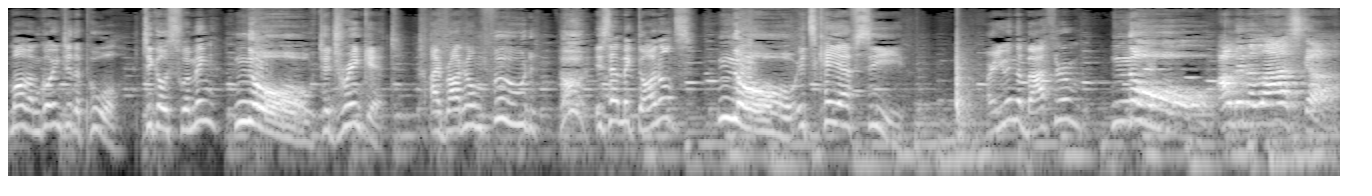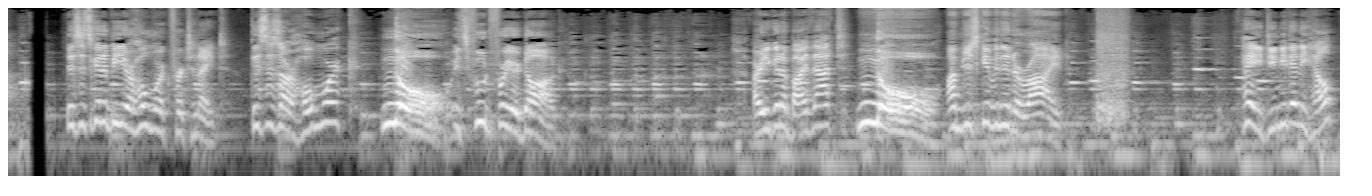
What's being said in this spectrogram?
Mom, I'm going to the pool. To go swimming? No, to drink it. I brought home food. Is that McDonald's? No, it's KFC. Are you in the bathroom? No, I'm in Alaska. This is gonna be your homework for tonight. This is our homework? No, it's food for your dog. Are you gonna buy that? No, I'm just giving it a ride. Hey, do you need any help?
